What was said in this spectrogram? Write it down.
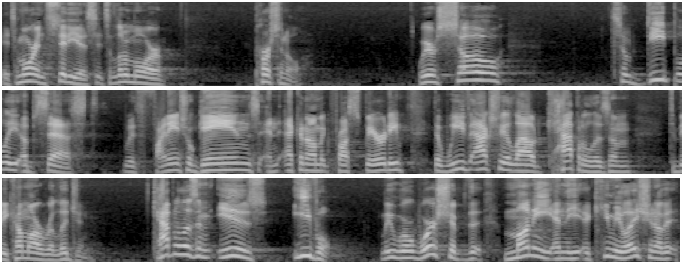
it's more insidious. It's a little more personal. We are so so deeply obsessed with financial gains and economic prosperity that we've actually allowed capitalism to become our religion. Capitalism is evil. We will worship the money and the accumulation of it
